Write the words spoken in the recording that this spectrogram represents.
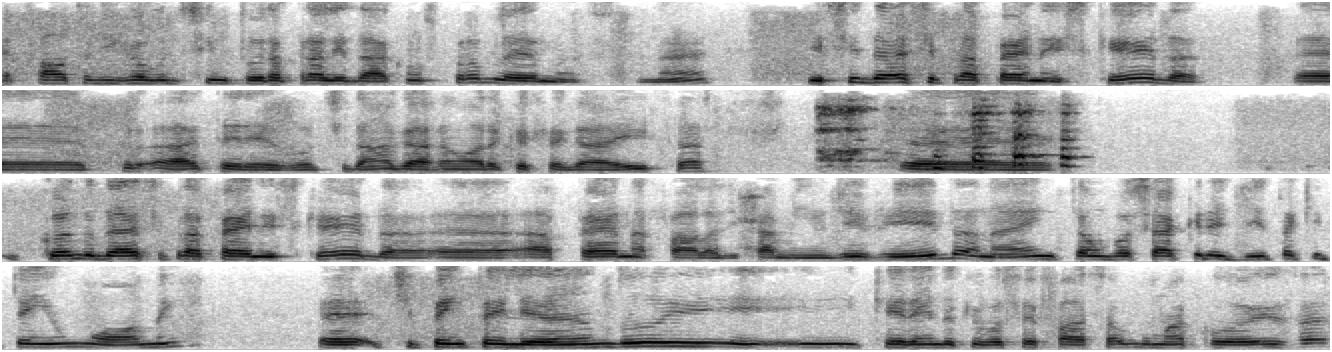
é falta de jogo de cintura para lidar com os problemas, né? E se desse para a perna esquerda, é, ah, Tere, vou te dar um agarrão na hora que eu chegar aí, certo? É, quando desce para a perna esquerda, é, a perna fala de caminho de vida, né? Então você acredita que tem um homem é, te pentelhando e, e, querendo que você faça alguma coisa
